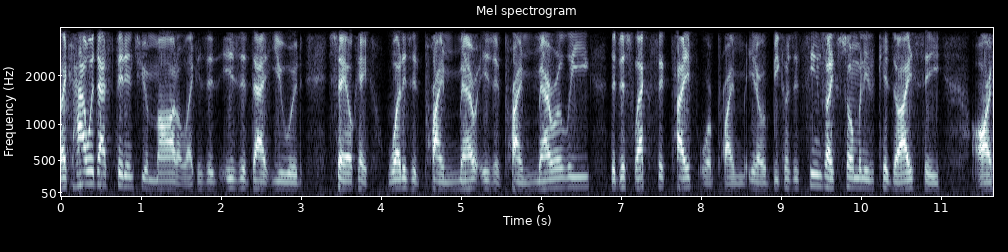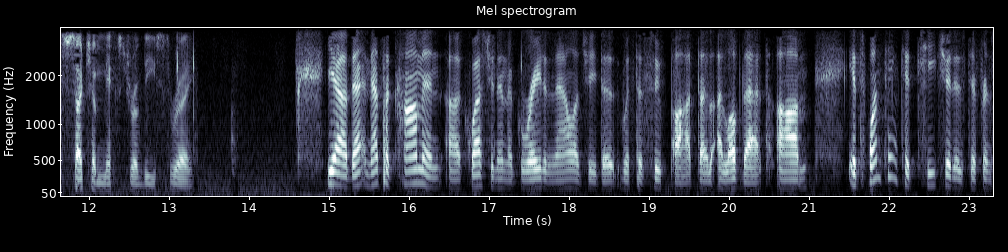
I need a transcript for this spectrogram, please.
Like, how would that fit into your model? Like, is it is it that you would say, okay, what is it primar? Is it primarily the dyslexic type, or prim? You know, because it seems like so many of the kids that I see are such a mixture of these three. Yeah, that, and that's a common uh, question and a great analogy to, with the soup pot. I, I love that. Um, it's one thing to teach it as different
